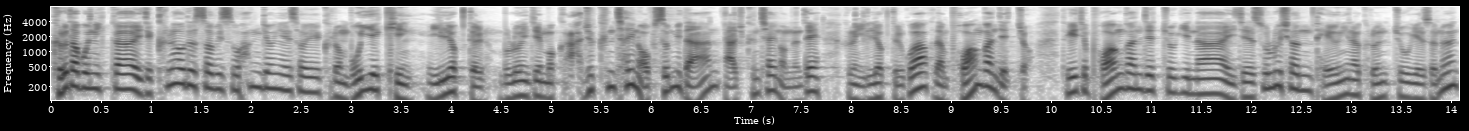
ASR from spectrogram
그러다 보니까 이제 클라우드 서비스 환경에서의 그런 모의해킹 인력들 물론 이제 뭐 아주 큰 차이는 없습니다. 아주 큰 차이는 없는데 그런 인력들과 그다음 보안관제 쪽 특히 이제 보안관제 쪽이나 이제 솔루션 대응이나 그런 쪽에서는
